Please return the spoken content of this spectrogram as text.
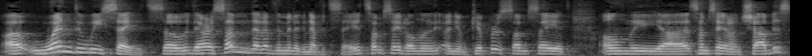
Uh, when do we say it? So there are some that have the minhag never to say it. Some say it only on Yom Kippur. Some say it only. Uh, some say it on Shabbos.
